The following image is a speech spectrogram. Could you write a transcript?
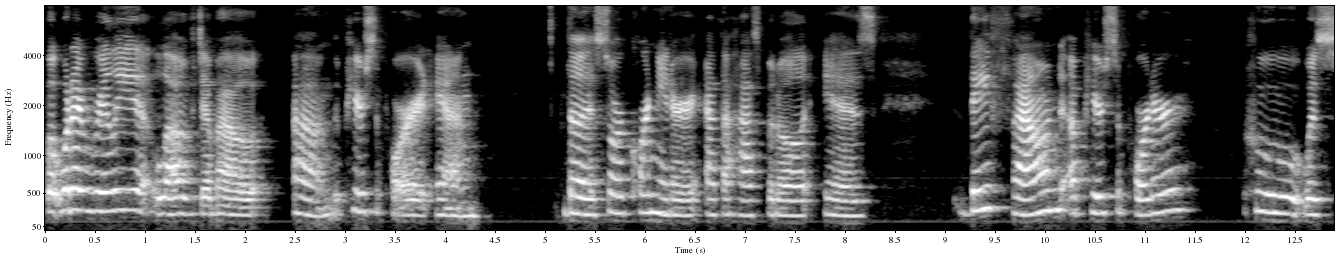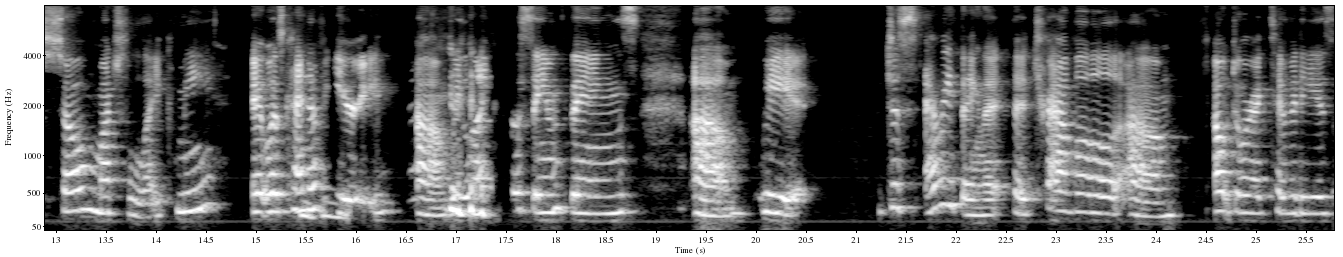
But what I really loved about um, the peer support and the SOAR coordinator at the hospital is they found a peer supporter who was so much like me. It was kind mm-hmm. of eerie. Um, we liked the same things. Um, we just everything that the travel, um, outdoor activities,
